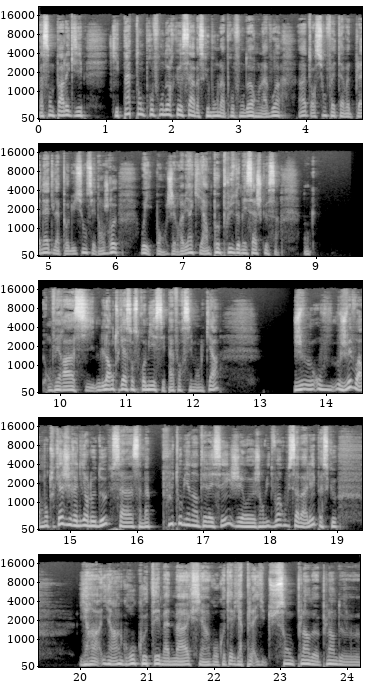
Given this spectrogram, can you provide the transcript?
façon de parler qui qui est pas tant de profondeur que ça parce que bon la profondeur on la voit. Attention faites à votre planète la pollution c'est dangereux. Oui bon j'aimerais bien qu'il y ait un peu plus de messages que ça. Donc on verra si là en tout cas sur ce premier c'est pas forcément le cas. Je, vais voir. Mais en tout cas j'irai lire le 2 ça ça m'a plutôt bien intéressé. J'ai euh, j'ai envie de voir où ça va aller parce que il y a y a un gros côté Mad Max il y a un gros côté y a tu sens plein de plein de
